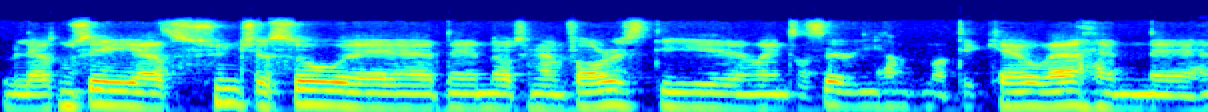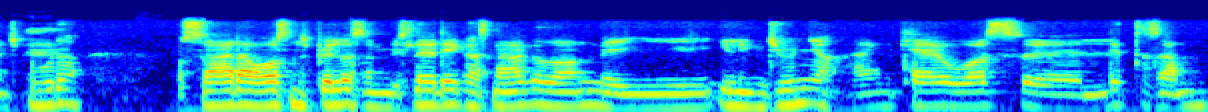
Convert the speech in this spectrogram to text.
Men lad os nu se, jeg synes, jeg så, at øh, Nottingham Forest de øh, var interesseret i ham, og det kan jo være, at han, han smutter. Og så er der også en spiller, som vi slet ikke har snakket om i Illing Junior. Han kan jo også uh, lidt det samme.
